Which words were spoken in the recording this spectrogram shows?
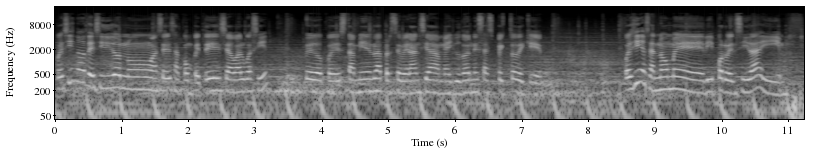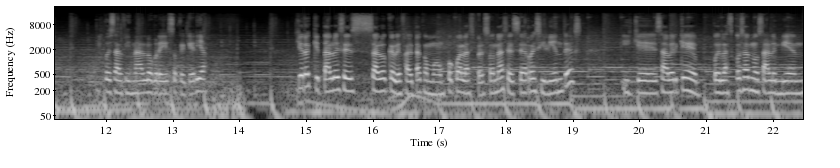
pues sí, ¿no? Decidido no hacer esa competencia o algo así, pero pues también la perseverancia me ayudó en ese aspecto de que, pues sí, o sea, no me di por vencida y pues al final logré eso que quería. Creo que tal vez es algo que le falta como un poco a las personas, el ser resilientes y que saber que pues las cosas no salen bien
